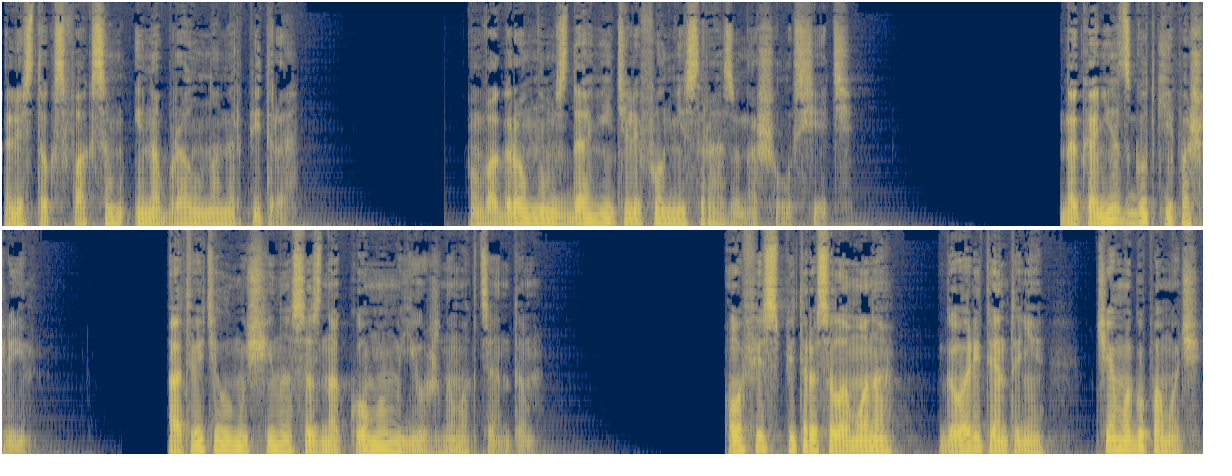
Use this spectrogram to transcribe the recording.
листок с факсом и набрал номер Питера. В огромном здании телефон не сразу нашел сеть. Наконец гудки пошли. Ответил мужчина со знакомым южным акцентом. «Офис Питера Соломона», — говорит Энтони. «Чем могу помочь?»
